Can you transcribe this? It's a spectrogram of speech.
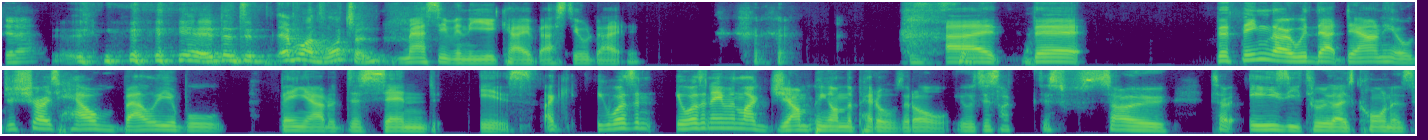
Yeah. yeah, everyone's watching. Massive in the UK, Bastille Day. uh, the the thing though with that downhill just shows how valuable being able to descend is. Like it wasn't it wasn't even like jumping on the pedals at all. It was just like just so so easy through those corners.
